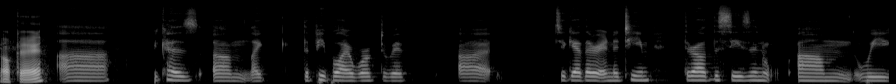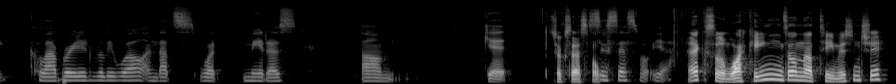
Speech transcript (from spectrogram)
Okay. Uh, because um, like the people I worked with uh, together in a team throughout the season, um, we collaborated really well, and that's what made us um, get Successful. successful. Yeah. Excellent. Joaquin's on that team, isn't she?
